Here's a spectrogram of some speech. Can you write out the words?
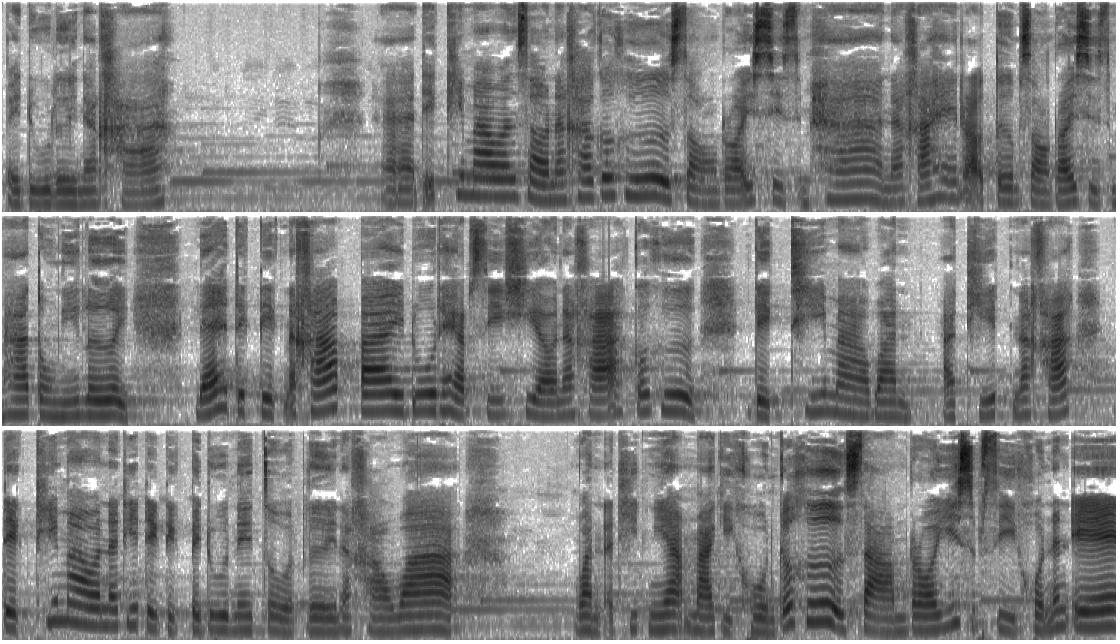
ไปดูเลยนะคะ เด็กที่มาวันเสาร์นะคะก็คือ 245 นะคะ ให้เราเติม 245 ตรงนี้เลย และเด็กๆนะคะไปดูแถบสีเขียวนะคะ ก็คือเด็กที่มาวันอาทิตย์นะคะ เด็กที่มาวันอาทิตย์เด็ก ๆ ไปดูในโจทย์เลยนะคะว่า วันอาทิตย์นี้มากี่คนก็คือ 324 คนนั่นเอง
